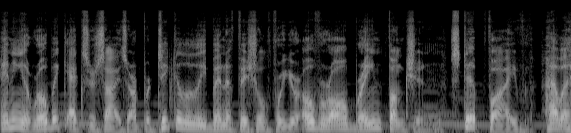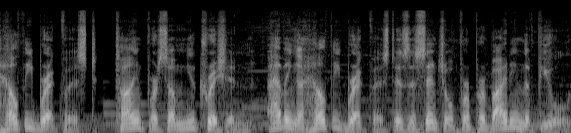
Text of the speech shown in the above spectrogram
Any aerobic exercise are particularly beneficial for your overall brain function. Step 5. Have a healthy breakfast. Time for some nutrition. Having a healthy breakfast is essential for providing the fuel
